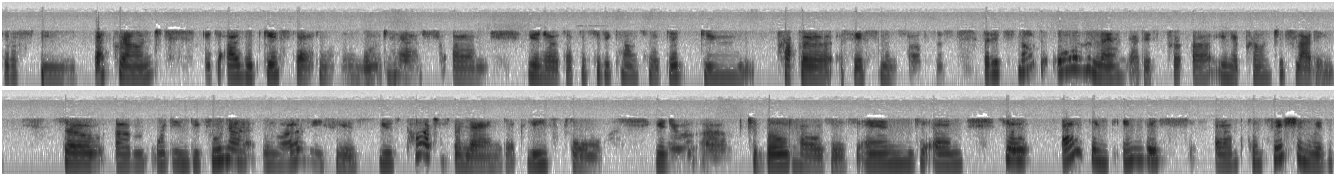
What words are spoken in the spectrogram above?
sort of the background but I would guess that we would have, um, you know, that the city council did do proper assessments of this. But it's not all the land that is, uh, you know, prone to flooding. So um, what Ndifuna Ukwazi says, use part of the land at least for, you know, uh, to build houses. And um, so I think in this um, concession where the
